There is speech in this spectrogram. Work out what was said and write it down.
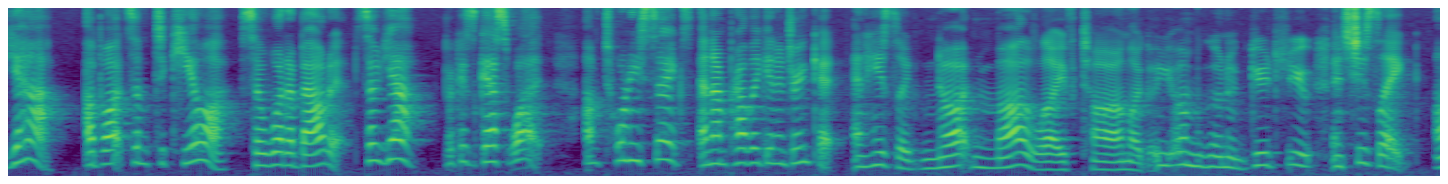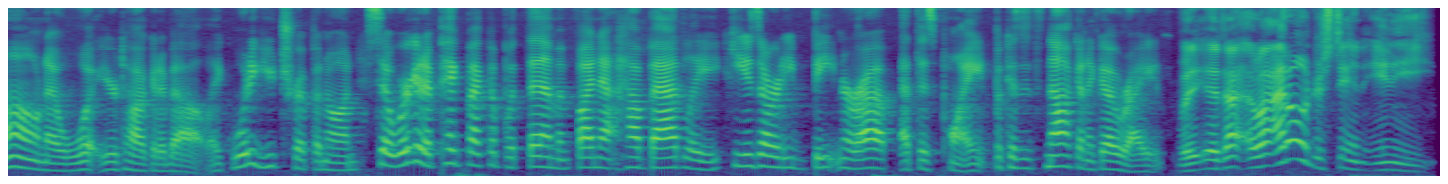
yeah, I bought some tequila. So, what about it? So, yeah, because guess what? I'm 26 and I'm probably going to drink it. And he's like, Not in my lifetime. Like, I'm going to get you. And she's like, I don't know what you're talking about. Like, what are you tripping on? So, we're going to pick back up with them and find out how badly he has already beaten her up at this point because it's not going to go right. But I don't understand any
